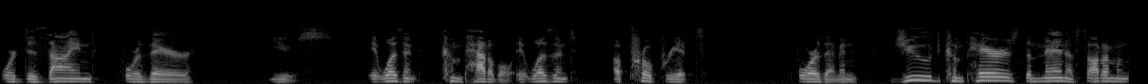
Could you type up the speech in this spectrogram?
or designed for their use. It wasn't compatible. It wasn't appropriate for them. And Jude compares the men of Sodom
